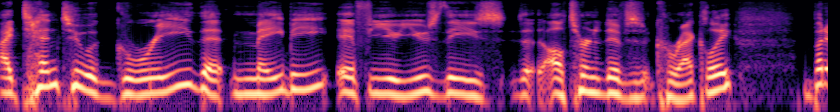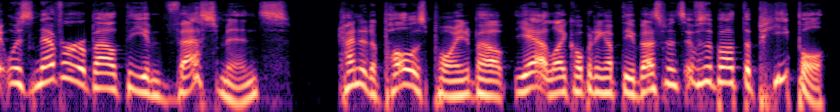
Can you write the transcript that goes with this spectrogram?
I tend to agree that maybe if you use these alternatives correctly, but it was never about the investments. Kind of to Paula's point about, yeah, like opening up the investments, it was about the people.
